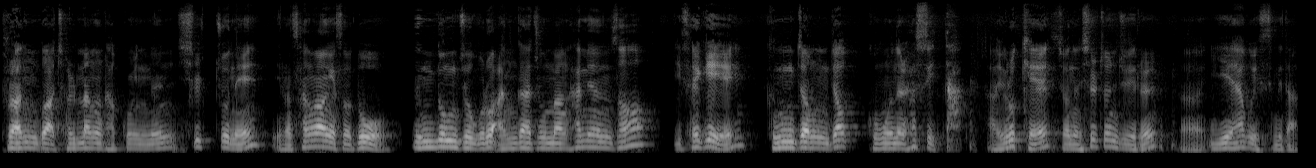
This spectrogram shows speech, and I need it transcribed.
불안과 절망을 갖고 있는 실존의 이런 상황에서도 능동적으로 안가주망하면서 이 세계에 긍정적 공헌을 할 수 있다. 아, 이렇게 저는 실존주의를 어, 이해하고 있습니다.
